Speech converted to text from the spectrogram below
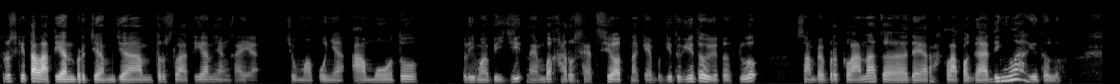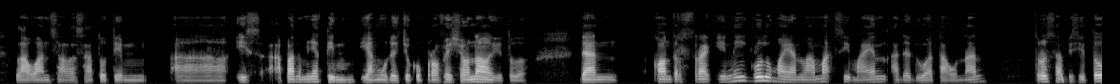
Terus kita latihan berjam-jam, terus latihan yang kayak cuma punya ammo tuh 5 biji nembak harus headshot. Nah, kayak begitu-gitu gitu. Dulu sampai berkelana ke daerah Kelapa Gading lah gitu loh. Lawan salah satu tim uh, is apa namanya tim yang udah cukup profesional gitu loh. Dan Counter Strike ini gue lumayan lama sih main ada dua tahunan. Terus habis itu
